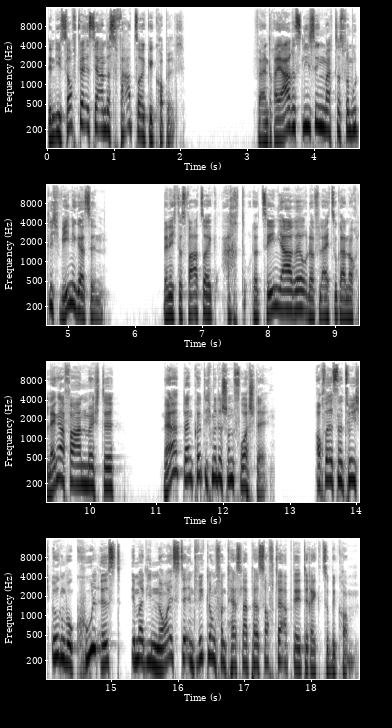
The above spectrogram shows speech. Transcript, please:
Denn die Software ist ja an das Fahrzeug gekoppelt. Für ein Dreijahres-Leasing macht das vermutlich weniger Sinn. Wenn ich das Fahrzeug acht oder zehn Jahre oder vielleicht sogar noch länger fahren möchte, na, dann könnte ich mir das schon vorstellen. Auch weil es natürlich irgendwo cool ist, immer die neueste Entwicklung von Tesla per Software-Update direkt zu bekommen.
